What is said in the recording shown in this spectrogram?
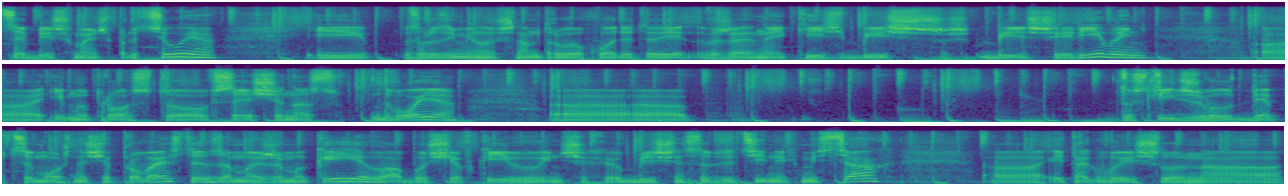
це більш-менш працює, і зрозуміли, що нам треба виходити вже на якийсь більш, більший рівень. Е, і ми просто все ще нас двоє. Досліджували, де б це можна ще провести за межами Києва або ще в Києві в інших більш інституційних місцях. І так вийшли на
